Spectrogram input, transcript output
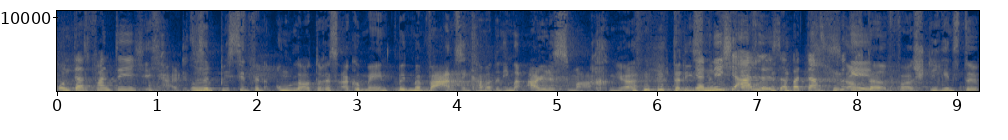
und das fand ich... Ich halte das ein bisschen für ein unlauteres Argument. Mit einem Wahnsinn kann man dann immer alles machen, ja? Dann ist ja, nicht alles, aber das geht. Auch der verstiegenste,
